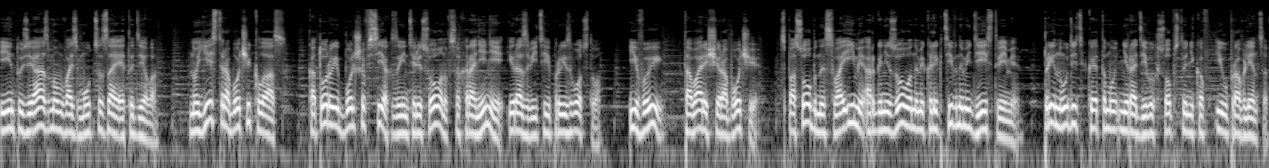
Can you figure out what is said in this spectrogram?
и энтузиазмом возьмутся за это дело. Но есть рабочий класс, который больше всех заинтересован в сохранении и развитии производства. И вы, товарищи рабочие, способны своими организованными коллективными действиями принудить к этому нерадивых собственников и управленцев.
